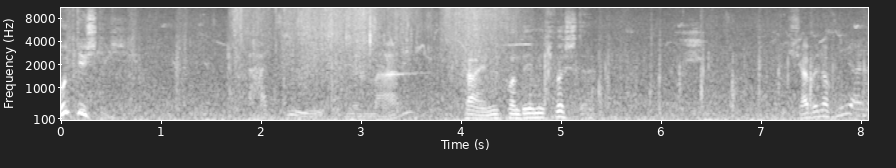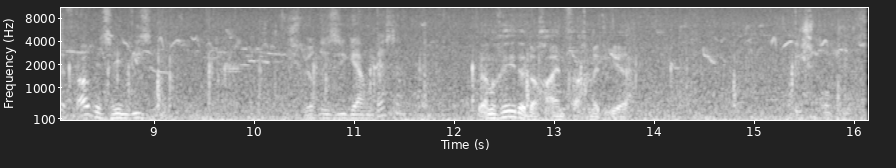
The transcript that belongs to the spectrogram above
und tüchtig. Hat sie einen Mann? Keinen, von dem ich wüsste. Ich habe noch nie eine Frau gesehen wie sie. Ich würde sie gern besser. Dann rede doch einfach mit ihr. Ich probier's.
